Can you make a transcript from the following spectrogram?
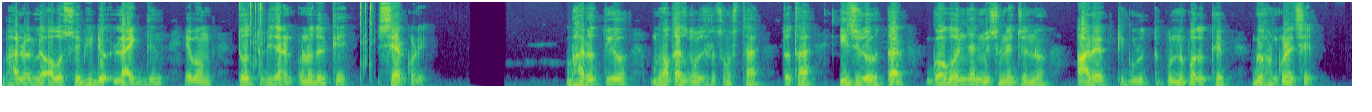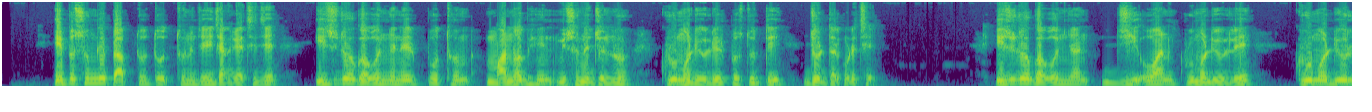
ভালো লাগলে অবশ্যই ভিডিও লাইক দিন এবং তথ্যটি জানান অন্যদেরকে শেয়ার করে। ভারতীয় মহাকাশ গবেষণা সংস্থা তথা ইসরো তার গগনযান মিশনের জন্য আরও একটি গুরুত্বপূর্ণ পদক্ষেপ গ্রহণ করেছে। এ প্রসঙ্গে প্রাপ্ত তথ্য অনুযায়ী জানা গেছে যে, ইসরো গগনযানের প্রথম মানবহীন মিশনের জন্য ক্রু মডিউলের প্রস্তুতি জোরদার করেছে। ISRO Gaganyaan G one crew মডিউলে ক্রু মডিউল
